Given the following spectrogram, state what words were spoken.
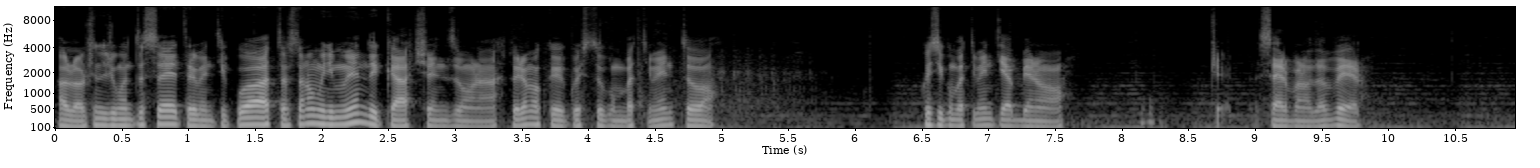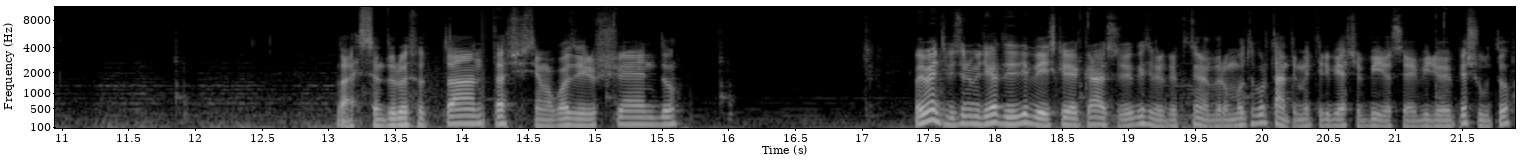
Allora, 156, 324. Stanno diminuendo i caccia in zona. Speriamo che questo combattimento... Questi combattimenti abbiano cioè, servono davvero. Dai, essendo 2 su 80, ci stiamo quasi riuscendo. Ovviamente mi sono dimenticato di iscrivervi al canale se iscritti perché è davvero molto importante. Mettete piace al video se il video vi è piaciuto.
